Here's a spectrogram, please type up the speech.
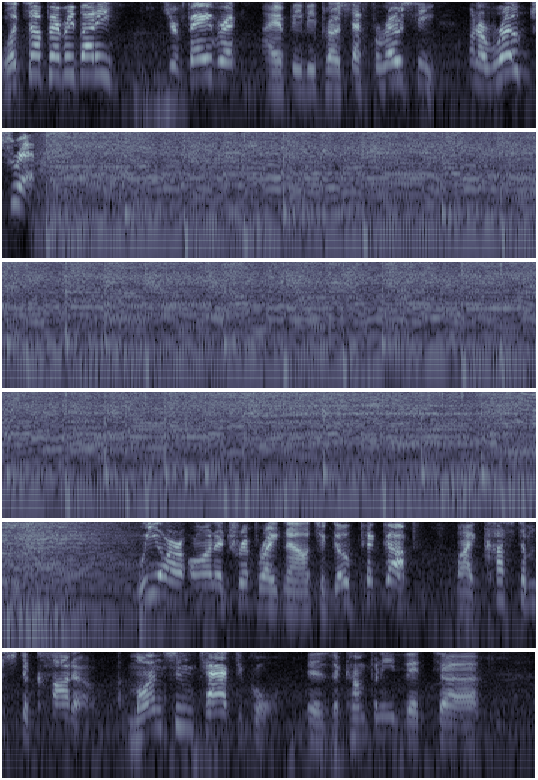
What's up, everybody? It's your favorite IFBB Pro Seth Feroce on a road trip. We are on a trip right now to go pick up my custom staccato. Monsoon Tactical is a company that uh,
